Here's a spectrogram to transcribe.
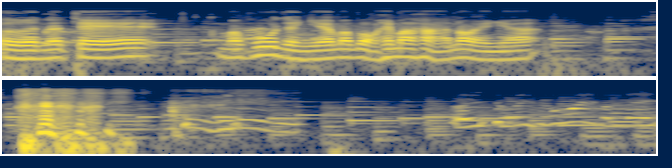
เขินนะเจ๊มาพูดอย่างเงี้ยมาบอกให้มาหาหน่อยอย่างเงี้ยไอ้นี่เฮ้ยช่วยด้วยมันเล่น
